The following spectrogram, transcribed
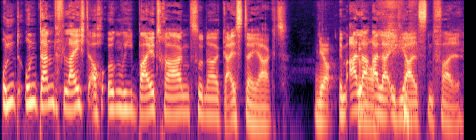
und und dann vielleicht auch irgendwie beitragen zu einer Geisterjagd. Ja. Im aller, genau. aller idealsten Fall.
